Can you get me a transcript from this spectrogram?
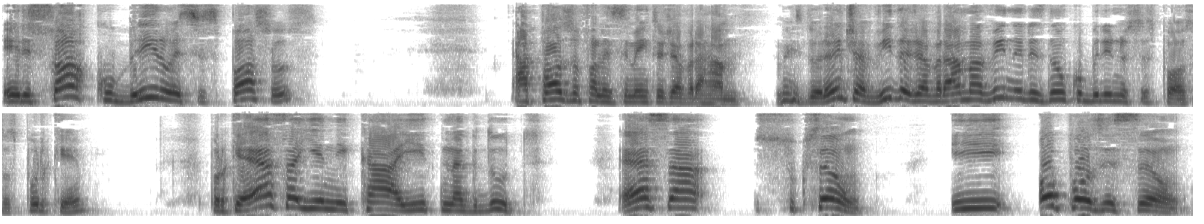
Eles só cobriram esses poços após o falecimento de Abraham. Mas durante a vida de Abraham Avino, eles não cobriram esses poços. Por quê? Porque essa Yenika Nagdut, essa sucção e oposição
